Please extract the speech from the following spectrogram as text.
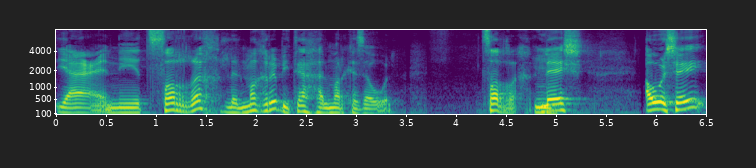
يعني تصرخ للمغرب يتأهل مركز أول. تصرخ. ليش؟ أول شيء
